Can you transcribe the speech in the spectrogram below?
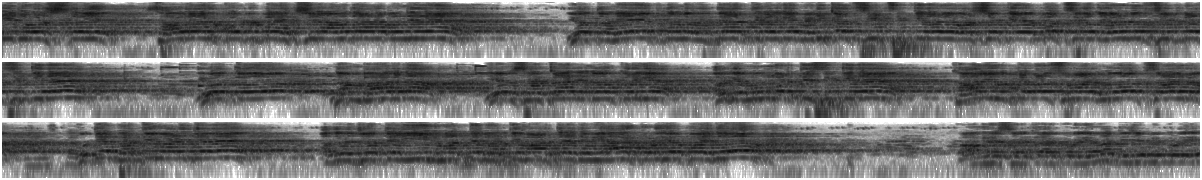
ಐದು ವರ್ಷದಲ್ಲಿ ಸಾವಿರಾರು ಕೋಟಿ ರೂಪಾಯಿ ಹೆಚ್ಚಿನ ಅನುದಾನ ಬಂದಿದೆ. ಇವತ್ತು ಅನೇಕ ನಮ್ಮ ವಿದ್ಯಾರ್ಥಿಗಳಿಗೆ ಮೆಡಿಕಲ್ ಸೀಟ್ ಸಿಕ್ಕಿದಾವೆ, ವರ್ಷಕ್ಕೆ ಎಪ್ಪತ್ತು ಸಿಗೋದು ಏಳ್ನೂರು ಸೀಟ್ಗಳು ಸಿಕ್ಕಿದೆ. ಇವತ್ತು ನಮ್ಮ ಭಾಗದ ಏನು ಸರ್ಕಾರಿ ನೌಕರಿಗೆ ಅವರಿಗೆ ಮುಂಬಡ್ತಿ ಸಿಕ್ಕಿದೆ ಖಾಲಿ ಹುದ್ದೆಗಳು ಸುಮಾರು ಮೂವತ್ತು ಸಾವಿರ ಹುದ್ದೆ ಭರ್ತಿ ಮಾಡಿದ್ದೇವೆ. ಅದರ ಜೊತೆ ಈಗ ಮತ್ತೆ ಭರ್ತಿ ಮಾಡ್ತಾ ಇದ್ದೇವೆ. ಯಾರು ಕೊಡುಗೆಪ್ಪ ಇದು? ಕಾಂಗ್ರೆಸ್ ಸರ್ಕಾರ ಕೊಡುಗೆ ಬಿಜೆಪಿ ಕೊಡುಗೆ?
